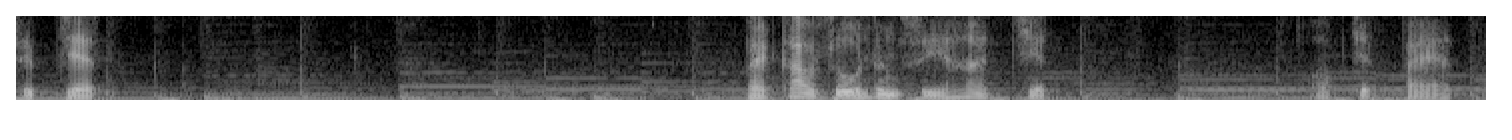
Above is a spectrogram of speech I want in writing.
17 8 9 0ถึง4 5 7 ออก 78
